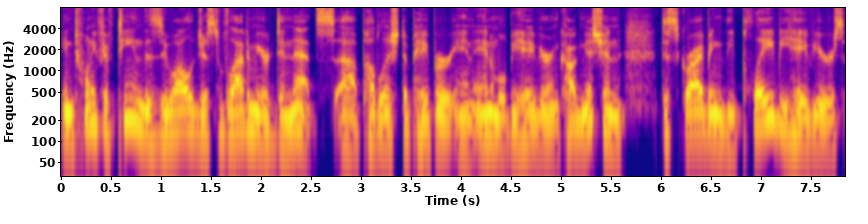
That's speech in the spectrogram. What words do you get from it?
in 2015, the zoologist Vladimir Dinets uh, published a paper in Animal Behavior and Cognition describing the play behaviors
